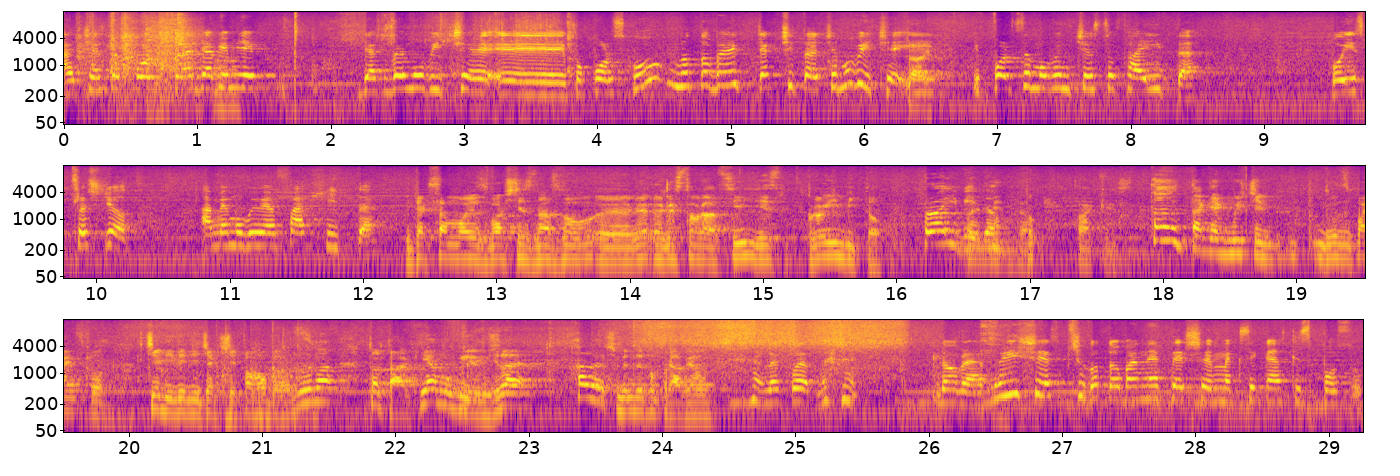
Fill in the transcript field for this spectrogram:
A często w Polsce, ja wiem, nie, jak wy mówicie e, po polsku, no to wy jak czytacie mówicie. Tak. I, I w Polsce mówią często fajita. Bo jest przez J, a my mówimy fajita. I tak samo jest właśnie z nazwą e, re- restauracji, jest Prohibito. Prohibido. Tak jest. To, tak jakbyście, drodzy Państwo, chcieli wiedzieć jak się fachowo nazywa, to tak, ja mówiłem źle, ale się będę poprawiał. Dokładnie. Dobra, ryż jest przygotowany też w meksykański sposób.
